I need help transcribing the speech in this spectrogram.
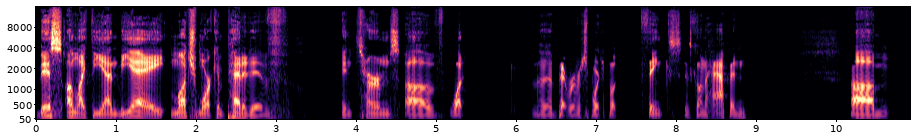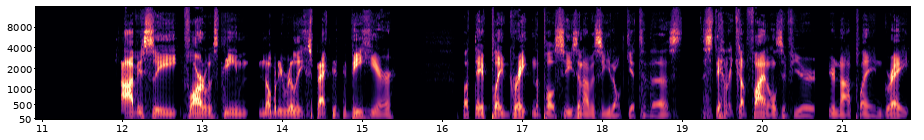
this, unlike the NBA, much more competitive in terms of what the Bet River Sportsbook thinks is going to happen. Um, obviously, Florida was a team nobody really expected to be here, but they've played great in the postseason. Obviously, you don't get to the, the Stanley Cup Finals if you're you're not playing great.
